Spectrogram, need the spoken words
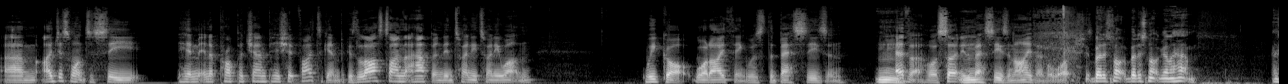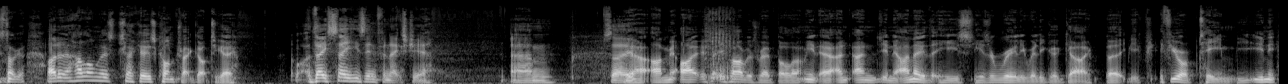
Um, I just want to see him in a proper championship fight again because last time that happened in 2021, we got what I think was the best season ever, or certainly the best season I've ever watched. But it's not. But it's not going to happen. It's not. I don't know how long has Checo's contract got to go. They say he's in for next year. Um, so Yeah, I mean, I, if, if I was Red Bull, I mean, uh, and, and you know, I know that he's he's a really really good guy, but if, if you're a team, you, you need,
